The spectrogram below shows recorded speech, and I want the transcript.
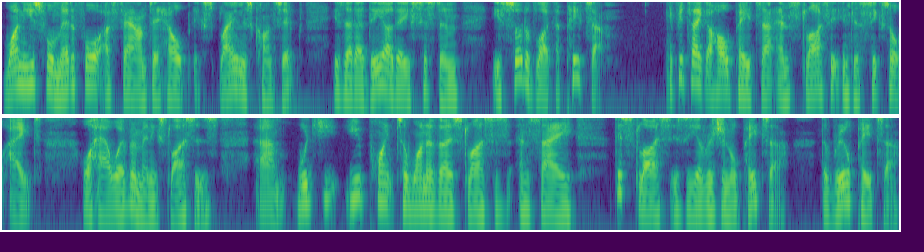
One useful metaphor I've found to help explain this concept is that a DID system is sort of like a pizza. If you take a whole pizza and slice it into six or eight, or however many slices, um, would you, you point to one of those slices and say, this slice is the original pizza, the real pizza,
